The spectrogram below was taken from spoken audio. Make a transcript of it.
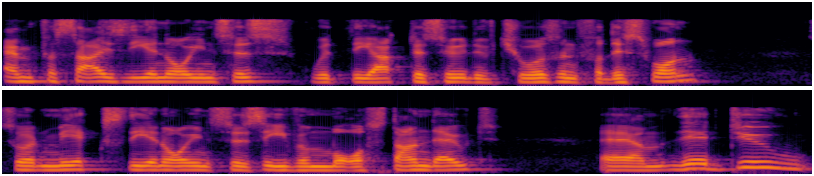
emphasize the annoyances with the actors who they've chosen for this one, so it makes the annoyances even more stand out. Um, they do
